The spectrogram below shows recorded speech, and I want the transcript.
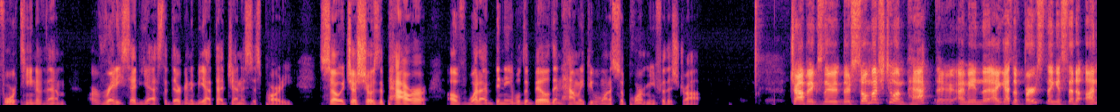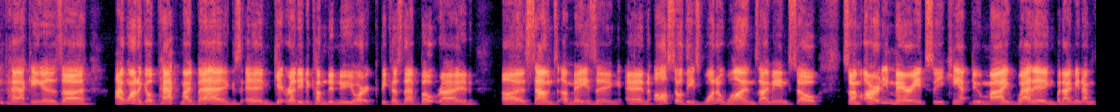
14 of them already said yes that they're going to be at that Genesis party. So it just shows the power of what I've been able to build and how many people want to support me for this drop. Tropix, there, there's so much to unpack there. I mean, the, I guess the first thing instead of unpacking is uh, I want to go pack my bags and get ready to come to New York because that boat ride uh, sounds amazing. And also these one on ones. I mean, so so I'm already married, so you can't do my wedding. But I mean, I'm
